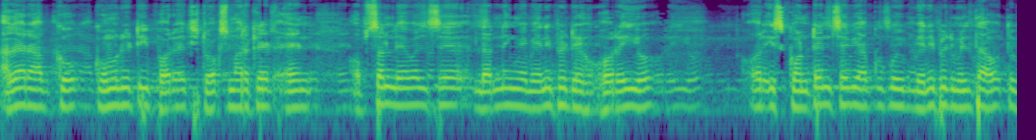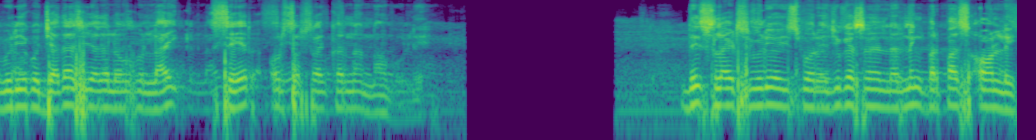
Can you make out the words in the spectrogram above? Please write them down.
अगर आपको community forex stocks market and option level से लर्निंग में बेनिफिट हो रही हो और इस कंटेंट से भी आपको कोई बेनिफिट मिलता हो तो वीडियो को ज़्यादा से ज़्यादा लोगों को लाइक शेयर और सब्सक्राइब करना ना भूलें। This slides video is for education and learning purpose only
